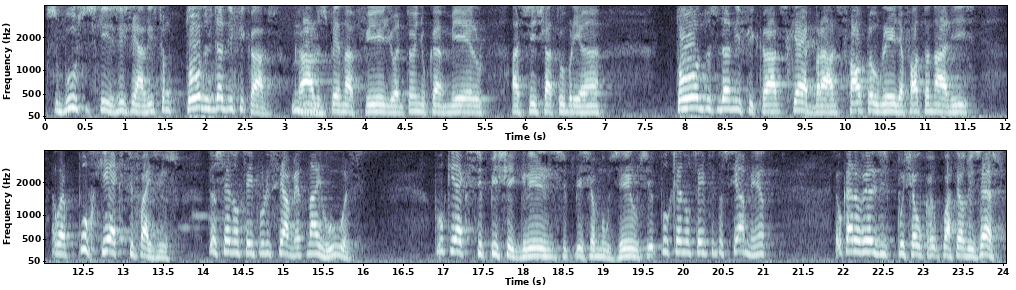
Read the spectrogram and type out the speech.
os bustos que existem ali estão todos danificados. Carlos Pena Filho, Antônio Camelo, Assis Chateaubriand, todos danificados, quebrados, falta orelha, falta nariz. Agora, por que é que se faz isso? Porque você não tem policiamento nas ruas. Por que é que se picha igreja, se picha museu, se... porque não tem financiamento? Eu quero ver eles puxar o quartel do exército.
